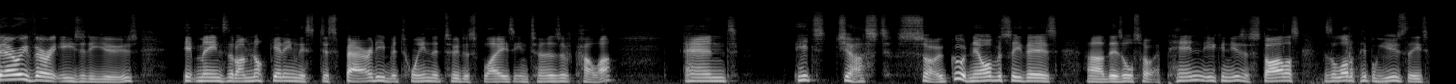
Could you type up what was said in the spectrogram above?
Very, very easy to use. It means that I'm not getting this disparity between the two displays in terms of color. And it's just so good. Now, obviously, there's uh, there's also a pen you can use, a stylus. There's a lot of people use these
